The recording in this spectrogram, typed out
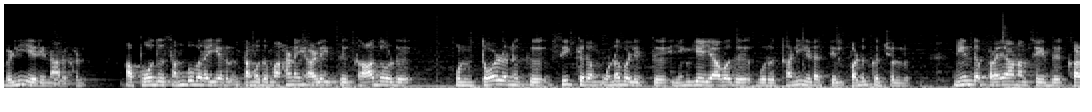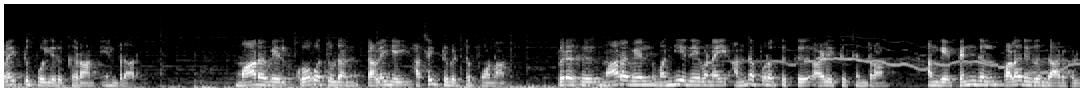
வெளியேறினார்கள். அப்போது சம்புவரையர் தமது மகனை அழைத்து காதோடு உன் தோழனுக்கு சீக்கிரம் உணவளித்து எங்கேயாவது ஒரு தனி இடத்தில் படுக்கச் சொல்லு. நீண்ட பிரயாணம் செய்து களைத்து போயிருக்கிறான் என்றார். மாரவேல் கோபத்துடன் தலையை அசைத்துவிட்டு போனான். பிறகு மாரவேல் வந்தியத்தேவனை அந்த புறத்துக்கு அழைத்து சென்றான். அங்கே பெண்கள் பலர் இருந்தார்கள்.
